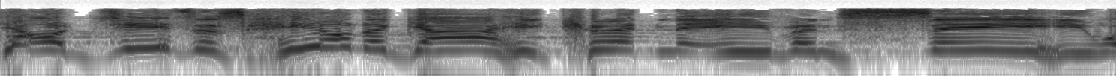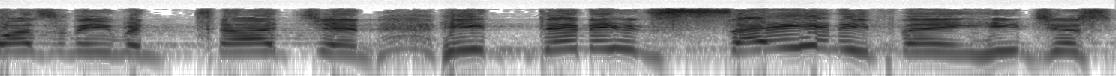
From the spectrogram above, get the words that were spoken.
Y'all, Jesus healed a guy he couldn't even see. He wasn't even touching. He didn't even say anything. He just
